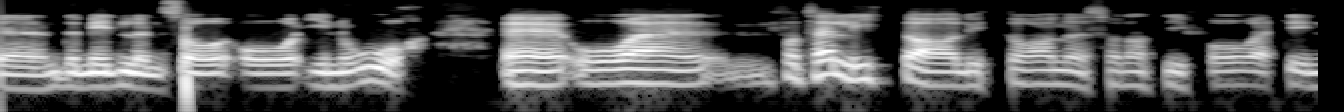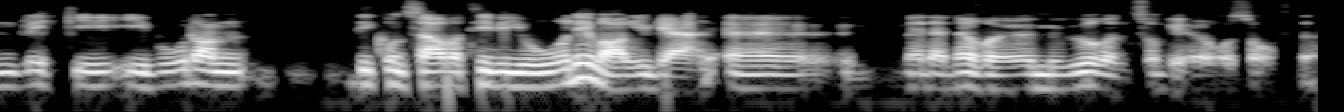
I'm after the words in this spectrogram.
uh, The Midlands og, og i nord. Eh, og eh, Fortell litt av lytterne, sånn at de får et innblikk i, i hvordan de konservative gjorde de valget med denne røde muren som vi hører så ofte.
